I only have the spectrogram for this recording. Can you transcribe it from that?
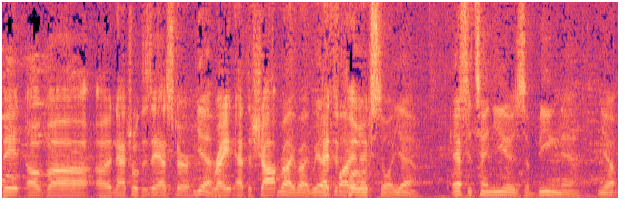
bit of uh, a natural disaster, Yeah. right at the shop, Right, right. We had, a to fire close. next door. Yeah. After ten years of being there. Yep.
